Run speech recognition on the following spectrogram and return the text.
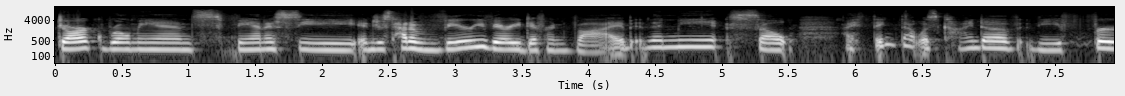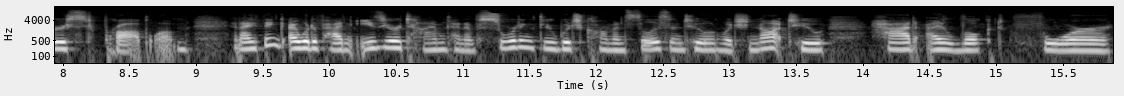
dark romance, fantasy, and just had a very, very different vibe than me. So I think that was kind of the first problem. And I think I would have had an easier time kind of sorting through which comments to listen to and which not to had I looked for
